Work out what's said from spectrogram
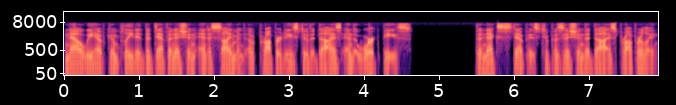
Now we have completed the definition and assignment of properties to the dies and the workpiece. The next step is to position the dies properly.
